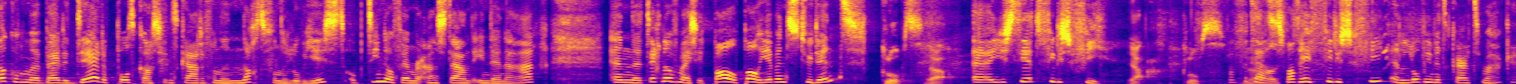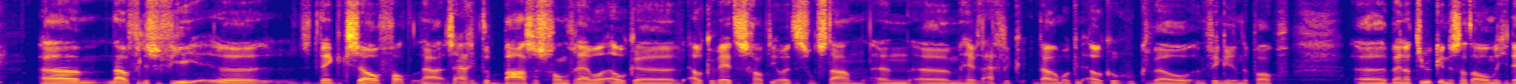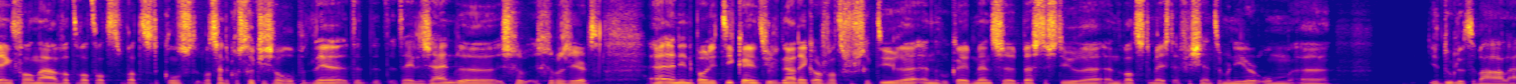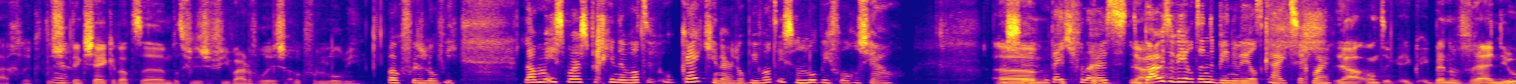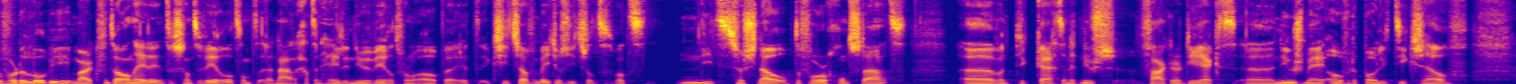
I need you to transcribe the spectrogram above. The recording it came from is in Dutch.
Welkom eh, bij de derde podcast in het kader van de Nacht van de Lobbyist. Op 10 november aanstaande in Den Haag. En uh, tegenover mij zit Paul. Paul, jij bent student. Klopt, ja. Uh, je studeert filosofie. Ja, klopt. Vertel eens, wat heeft filosofie en lobby met elkaar te maken? Um, nou, filosofie, uh, denk ik zelf, valt, nou, is eigenlijk de basis van vrijwel elke, elke wetenschap die ooit is ontstaan. En um, heeft eigenlijk daarom ook in elke hoek wel een vinger in de pap. Uh, bij natuurkunde is dat al omdat je denkt van, nou, wat, wat, wat, wat, de wat zijn de constructies waarop het, het, het, het hele zijn uh, is, ge, is, gebaseerd. Uh, en in de politiek kan je natuurlijk nadenken over wat voor structuren en hoe kun je mensen het beste sturen en wat is de meest efficiënte manier om je doelen te behalen eigenlijk. Dus Ja. ik denk zeker dat, ehm, dat filosofie waardevol is, ook voor de lobby. Ook voor de lobby. Laten we eerst maar eens beginnen. Wat, hoe kijk je naar lobby? Wat is een lobby volgens jou? Als je Ehm, een beetje ben- vanuit de ja. buitenwereld en de binnenwereld kijkt, zeg maar. Ja, want ik, ik, ik ben een vrij nieuw voor de lobby, maar ik vind het wel een hele interessante wereld. Want eh, nou, er gaat een hele nieuwe wereld voor me open. Het, ik zie het zelf een beetje als iets wat, wat niet zo snel op de voorgrond staat. Eh, want je krijgt in het nieuws vaker direct eh, nieuws mee over de politiek zelf.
